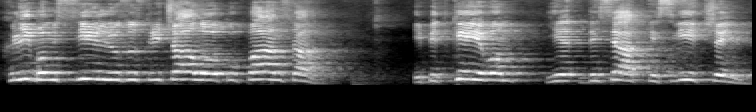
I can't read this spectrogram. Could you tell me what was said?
хлібом сіллю зустрічали окупанта, і під Києвом є десятки свідчень,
